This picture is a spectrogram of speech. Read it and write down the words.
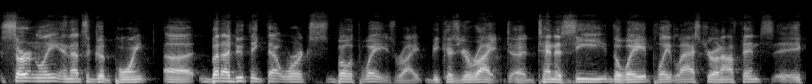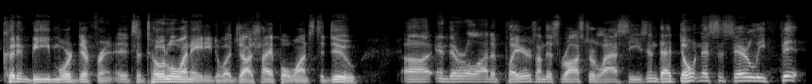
Certainly, and that's a good point. Uh, but I do think that works both ways, right? Because you're right. Uh, Tennessee, the way it played last year on offense, it couldn't be more different. It's a total 180 to what Josh Heupel wants to do. Uh, and there were a lot of players on this roster last season that don't necessarily fit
